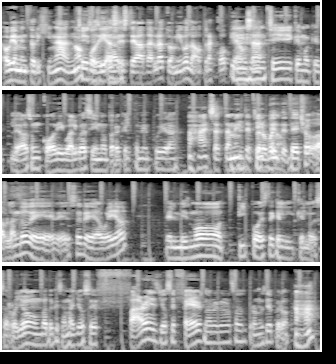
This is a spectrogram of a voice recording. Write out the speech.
obviamente original, ¿no? Podías este, darle a tu amigo la otra copia, o sea. Sí, como que le das un código o algo así, ¿no? Para que él también pudiera. Ajá, exactamente, pero bueno. De, hecho, hablando de, de ese de A Way Out, el mismo tipo este que, que lo desarrolló, un vato que se llama Joseph Fares, Joseph Fares, no recuerdo cómo se pronuncia, pero Ajá.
